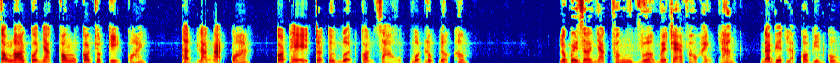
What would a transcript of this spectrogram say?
Giọng nói của Nhạc Phong có chút kỳ quái. Thật là ngại quá, có thể cho tôi mượn con dao một lúc được không? Lúc bây giờ Nhạc Phong vừa mới rẽ vào hành lang, đã biết là có biến cố.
